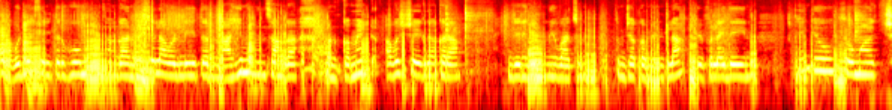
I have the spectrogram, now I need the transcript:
आवडली असेल तर हो म्हणून सांगा. नसेल आवडली तर नाही म्हणून सांगा. पण कमेंट अवश्य एकदा करा. जेणेकरून मी वाचून तुमच्या कमेंटला रिप्लाय देईन. Thank you so much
